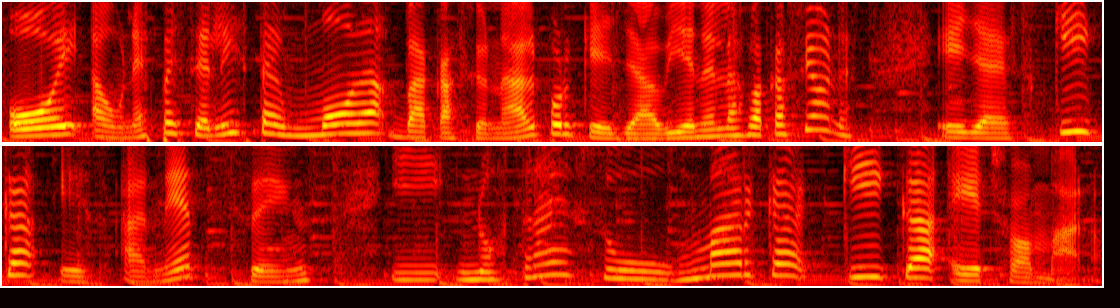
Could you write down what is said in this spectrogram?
hoy a una especialista en moda vacacional porque ya vienen las vacaciones. Ella es Kika, es Annette Sense y nos trae su marca Kika hecho a mano.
